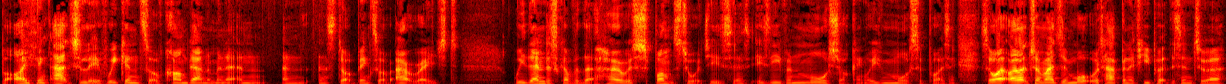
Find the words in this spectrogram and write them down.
But I think actually, if we can sort of calm down a minute and, and, and stop being sort of outraged, we then discover that her response to what Jesus says is even more shocking or even more surprising. So I, I like to imagine what would happen if you put this into a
